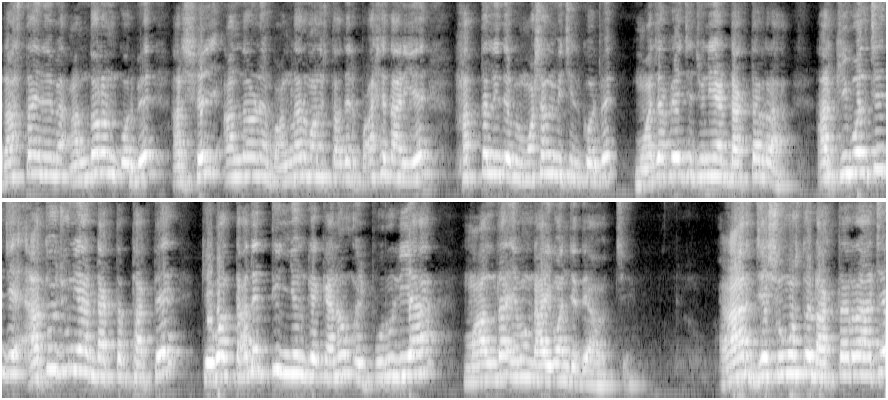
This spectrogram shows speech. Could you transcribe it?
রাস্তায় নেমে আন্দোলন করবে আর সেই আন্দোলনে বাংলার মানুষ তাদের পাশে দাঁড়িয়ে হাততালি দেবে, মশাল মিছিল করবে। মজা পেয়েছে জুনিয়র ডাক্তাররা। আর কি বলছে যে, এত জুনিয়র ডাক্তার থাকতে কেবল তাদের তিনজনকে কেন ওই পুরুলিয়া, মালদা এবং রায়গঞ্জে দেওয়া হচ্ছে? আর যে সমস্ত ডাক্তাররা আছে,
